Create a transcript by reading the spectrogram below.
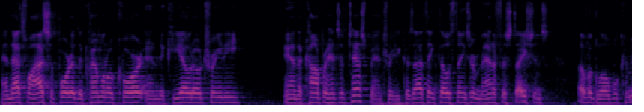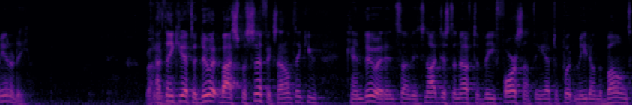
And that's why I supported the criminal court and the Kyoto Treaty and the Comprehensive Test Ban Treaty, because I think those things are manifestations of a global community. I think you have to do it by specifics. I don't think you can do it. And so it's not just enough to be for something, you have to put meat on the bones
